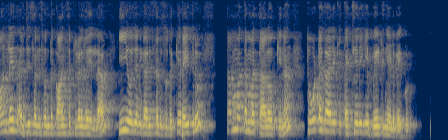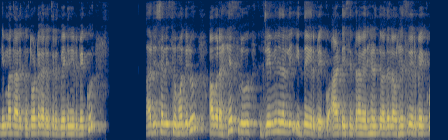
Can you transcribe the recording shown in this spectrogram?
ಆನ್ಲೈನ್ ಅರ್ಜಿ ಸಲ್ಲಿಸುವಂಥ ಕಾನ್ಸೆಪ್ಟ್ಗಳೆಲ್ಲ ಇಲ್ಲ. ಈ ಯೋಜನೆಗೆ ಅರ್ಜಿ ಸಲ್ಲಿಸೋದಕ್ಕೆ ರೈತರು ತಮ್ಮ ತಮ್ಮ ತಾಲೂಕಿನ ತೋಟಗಾರಿಕೆ ಕಚೇರಿಗೆ ಭೇಟಿ ನೀಡಬೇಕು. ನಿಮ್ಮ ತಾಲೂಕಿನ ತೋಟಗಾರಿಕೆ ಕಚೇರಿಗೆ ಭೇಟಿ ನೀಡಬೇಕು. ಅರ್ಜಿ ಸಲ್ಲಿಸುವ ಮೊದಲು ಅವರ ಹೆಸರು ಜಮೀನಿನಲ್ಲಿ ಇದ್ದೇ ಇರಬೇಕು. ಆರ್ ಟಿ ಸಿ ಅಂತ ನಾವೇನು ಹೇಳ್ತೀವಿ ಅದರಲ್ಲಿ ಅವ್ರ ಹೆಸರು ಇರಬೇಕು.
